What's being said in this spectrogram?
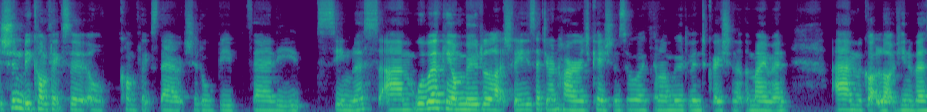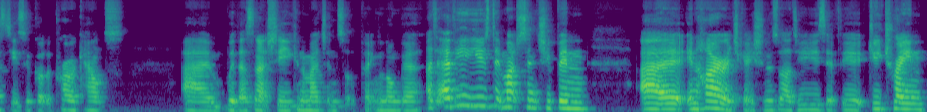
shouldn't be conflicts or conflicts there. It should all be fairly seamless. Um, we're working on Moodle actually. You said you're in higher education, so we're working on Moodle integration at the moment. Um, we've got a lot of universities who've got the pro accounts um, with us, and actually you can imagine sort of putting longer. Have you used it much since you've been uh, in higher education as well? Do you use it for? Do you train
